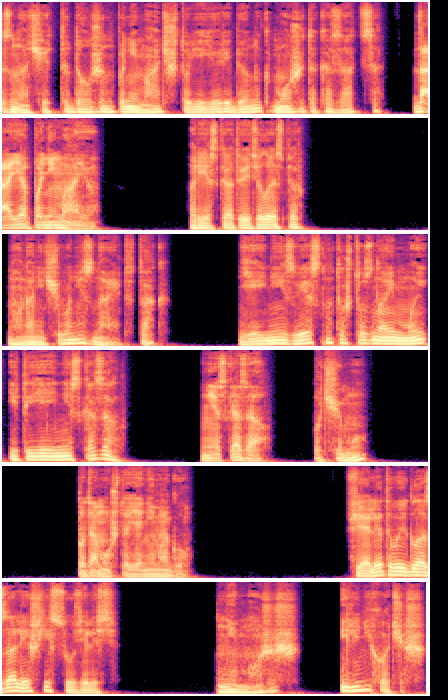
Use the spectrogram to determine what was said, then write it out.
Значит, ты должен понимать, что ее ребенок может оказаться... Да, я понимаю. Резко ответил Эспер. Но она ничего не знает, так? Ей неизвестно то, что знаем мы, и ты ей не сказал. Не сказал. Почему? Потому что я не могу. Фиолетовые глаза лишь сузились. Не можешь или не хочешь?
